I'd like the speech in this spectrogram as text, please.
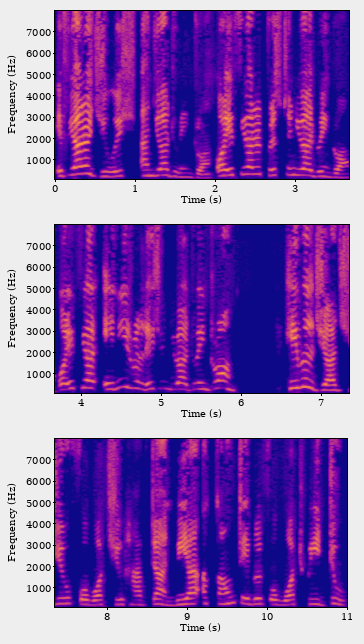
if you are a Jewish and you are doing wrong, or if you are a Christian, you are doing wrong, or if you are any religion, you are doing wrong. He will judge you for what you have done. We are accountable for what we do,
